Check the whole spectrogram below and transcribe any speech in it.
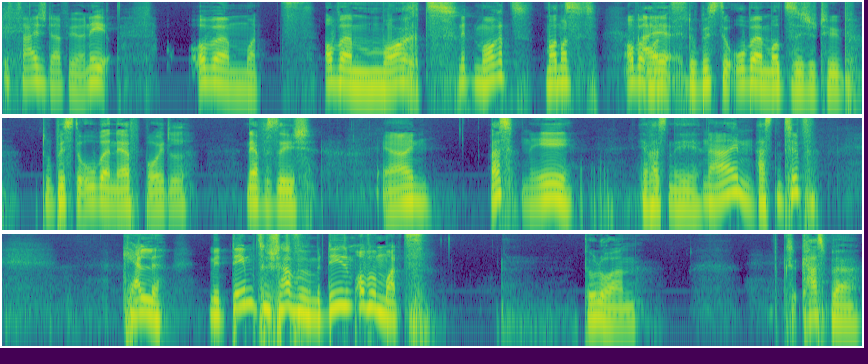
das Zeichen dafür. Nee, Overmotz. Overmords. Nicht Mord, Motz. Overmotz. Ei, Du bist der obermotzige Typ. Du bist der Obernervbeutel. Nervensig. Nein. Was? Nee. Ja, was? Nee. Nein. Hast einen Tipp? Kerle, mit dem zu schaffen, mit diesem Overmotz. Duluan. K- Kasper.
